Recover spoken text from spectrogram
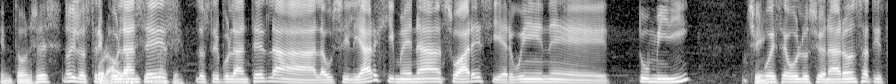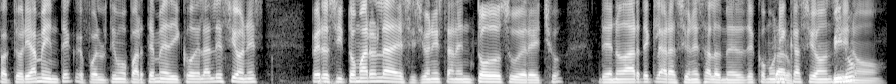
Entonces, No, y los tripulantes, los tripulantes, la, la auxiliar, Jimena Suárez y Erwin eh, Tumiri, Sí. pues evolucionaron satisfactoriamente, que fue el último parte médico de las lesiones, pero sí tomaron la decisión y están en todo su derecho de no dar declaraciones a los medios de comunicación, vino- sino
